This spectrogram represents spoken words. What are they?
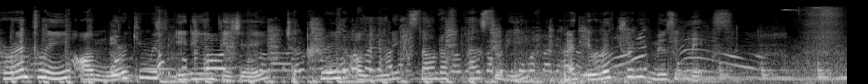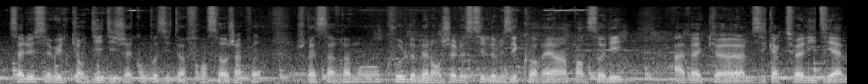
Currently, I'm working with EDM DJ to create a unique sound of pansori and electronic music mix. Salut, c'est Will Candy, DJ compositeur français au Japon. Je trouvais ça vraiment cool de mélanger le style de musique coréen pansori avec euh, la musique actuelle EDM.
